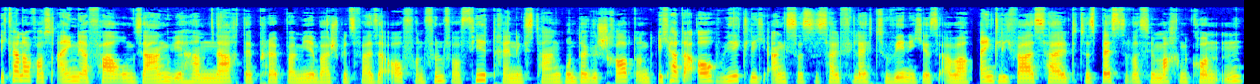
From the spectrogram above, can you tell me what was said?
Ich kann auch aus eigener Erfahrung sagen, wir haben nach der Prep bei mir beispielsweise auch von fünf auf vier Trainingstagen runtergeschraubt. Und ich hatte auch wirklich Angst, dass es halt vielleicht zu wenig ist, aber eigentlich war es halt das Beste, was wir machen konnten,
